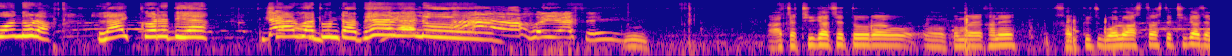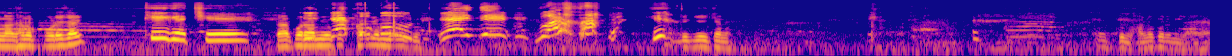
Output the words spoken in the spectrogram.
বন্ধুরা লাইক করে দিয়ে শেয়ার বাটনটা ভেঙে গেল হয়ে আছে আচ্ছা ঠিক আছে তোরা তোমরা এখানে সব কিছু বলো আস্তে আস্তে ঠিক আছে? না যেন পড়ে যায়। ঠিক আছে। তারপর আমি ওকে খাইয়ে মরবো এই যে দেখি এইখানে। একটু ভালো করে লাগা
